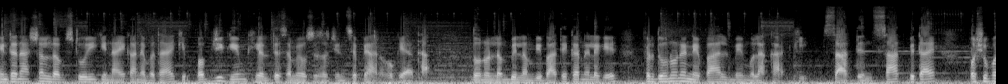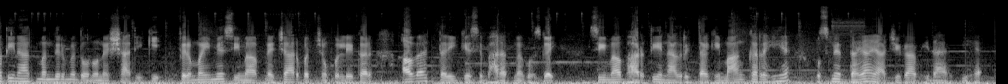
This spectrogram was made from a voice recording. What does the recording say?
इंटरनेशनल लव स्टोरी की नायिका ने बताया कि पबजी गेम खेलते समय उसे सचिन से प्यार हो गया था। दोनों लंबी लंबी बातें करने लगे। फिर दोनों ने नेपाल में मुलाकात की। सात दिन साथ बिताए। पशुपतिनाथ मंदिर में दोनों ने शादी की। फिर मई में सीमा अपने चार बच्चों को लेकर अवैध तरीके से भारत में घुस गई। सीमा भारतीय नागरिकता की मांग कर रही है उसने दया याचिका भी दायर की है।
